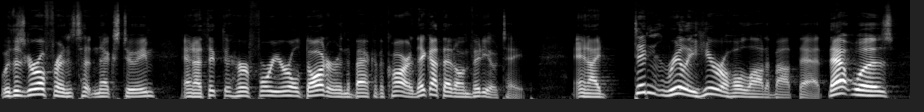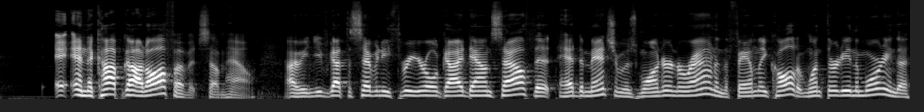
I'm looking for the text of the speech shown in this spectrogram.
with his girlfriend sitting next to him, and I think that her four-year-old daughter in the back of the car. They got that on videotape, and I didn't really hear a whole lot about that. That was and the cop got off of it somehow. I mean, you've got the 73 year old guy down south that had dementia, was wandering around, and the family called at 1:30 in the morning. The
